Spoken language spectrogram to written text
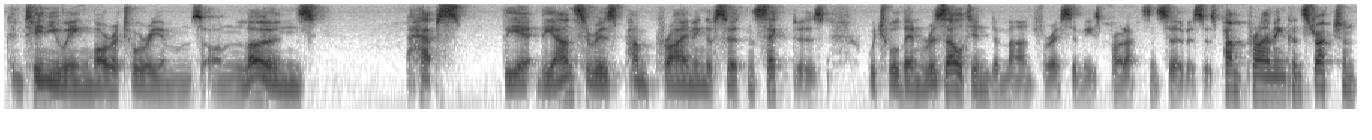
continuing moratoriums on loans, perhaps the, the answer is pump priming of certain sectors, which will then result in demand for SMEs products and services. Pump priming construction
